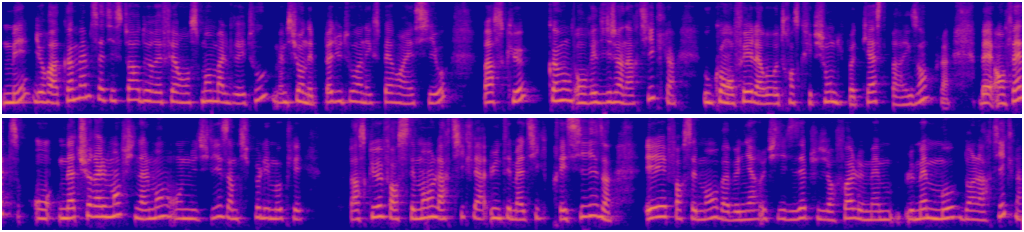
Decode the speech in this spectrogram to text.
Mais il y aura quand même cette histoire de référencement malgré tout, même si on n'est pas du tout un expert en SEO, parce que comme on rédige un article ou quand on fait la retranscription du podcast, par exemple, ben, en fait, naturellement, finalement, on utilise un petit peu les mots-clés parce que forcément, l'article a une thématique précise et forcément, on va venir utiliser plusieurs fois le même, mot dans l'article.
